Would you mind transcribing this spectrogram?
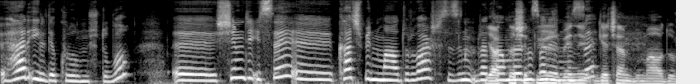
her ilde kurulmuştu bu. E, şimdi ise e, kaç bin mağdur var sizin rakamlarınız var Yaklaşık 100 bini geçen bir mağdur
